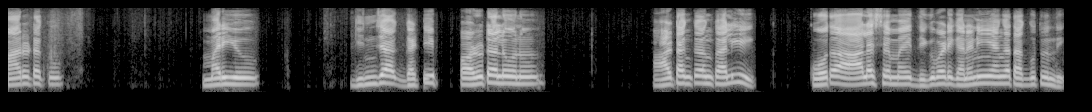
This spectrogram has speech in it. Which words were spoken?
మారుటకు మరియు గింజ గట్టి పడుటలోను ఆటంకం కలిగి కోత ఆలస్యమై దిగుబడి గణనీయంగా తగ్గుతుంది.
